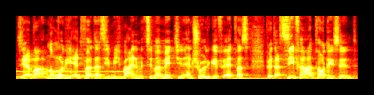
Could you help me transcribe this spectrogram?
Sie erwarten doch wohl nicht etwa, dass ich mich bei einem Zimmermädchen entschuldige für etwas, für das Sie verantwortlich sind.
